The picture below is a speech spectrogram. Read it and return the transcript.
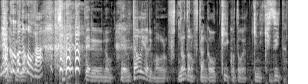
落語の方が？喋ってるのって歌うよりも喉の負担が大きいことが気に気づいた。の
